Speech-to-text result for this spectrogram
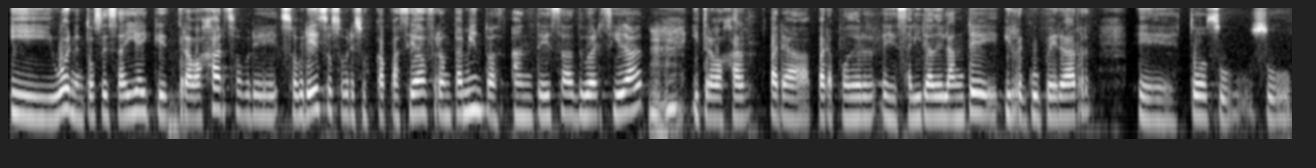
Y bueno, entonces ahí hay que trabajar sobre, sobre eso, sobre sus capacidades de afrontamiento ante esa adversidad y trabajar para, para poder salir adelante y recuperar eh, todo su,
